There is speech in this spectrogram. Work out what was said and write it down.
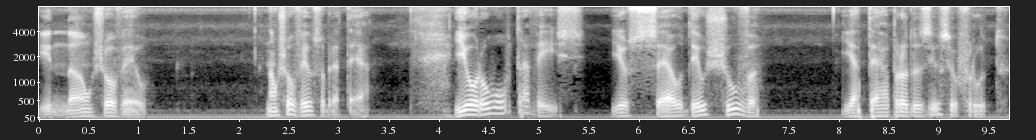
e não choveu. Não choveu sobre a terra. E orou outra vez, e o céu deu chuva, e a terra produziu seu fruto.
